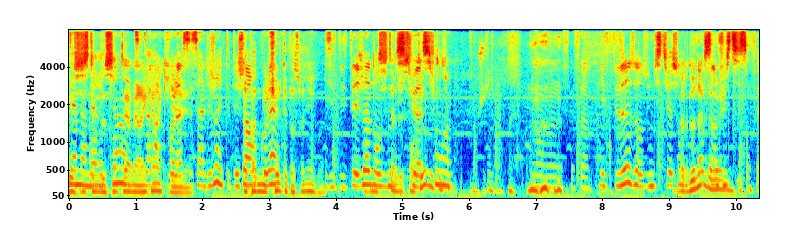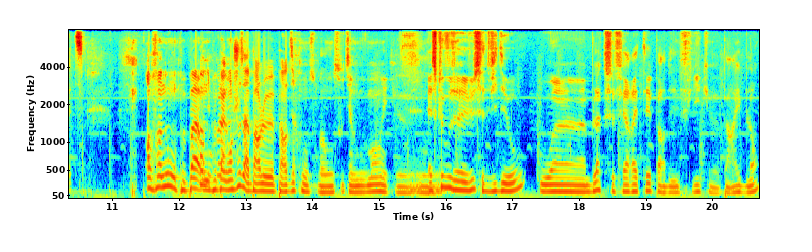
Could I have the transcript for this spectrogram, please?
système, au système de américain. santé américain qui Voilà, est- c'est ça. Les gens étaient déjà en de colère. mutuelle, t'es pas soigné. Quoi. Ils étaient déjà dans système une santé situation. États-Unis. Non, juste- Non, ouais, c'est ça. Ils étaient déjà dans une situation Pas de grosse euh, injustice en fait. Enfin, nous, on peut pas, Enfin, on n'y bon, peut voilà. pas grand chose à part le, par dire qu'on bah, on soutient le mouvement et que. on- Est-ce que vous avez vu cette vidéo où un black se fait arrêter par des flics euh, pareil blancs.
